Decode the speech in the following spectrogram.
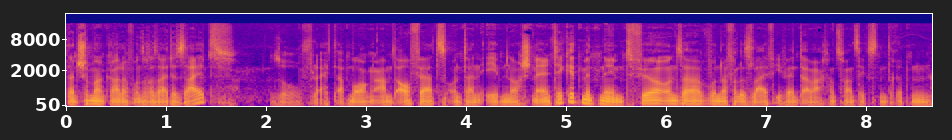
dann schon mal gerade auf unserer Seite seid. So vielleicht ab morgen Abend aufwärts und dann eben noch schnell ein Ticket mitnehmt für unser wundervolles Live-Event am 28.03.2020.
